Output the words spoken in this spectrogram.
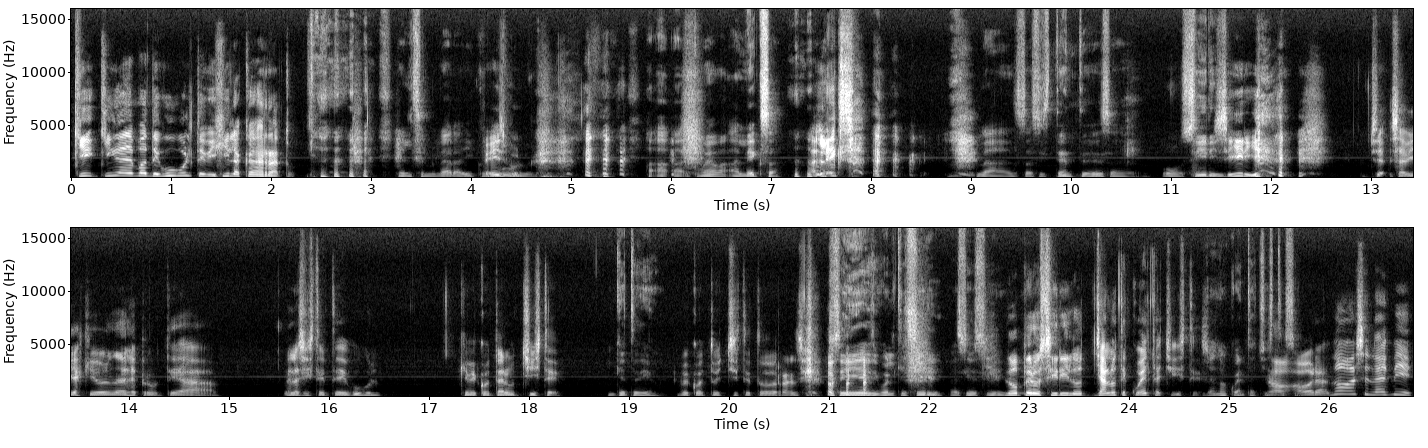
¿quién, quién además de Google te vigila cada rato? El celular ahí con Facebook. Google. Ah, ah, ¿Cómo se llama? Alexa. Alexa, Las asistentes esas. O Siri. Siri. Sa- ¿Sabías que yo una vez le pregunté a, al asistente de Google que me contara un chiste? ¿Y qué te dijo? Me contó un chiste todo rancio. Sí, es igual que Siri. Así es Siri. No, pero Siri lo- ya no te cuenta chistes. Ya no cuenta chistes. No, sí. ahora, no, ese no es mi,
